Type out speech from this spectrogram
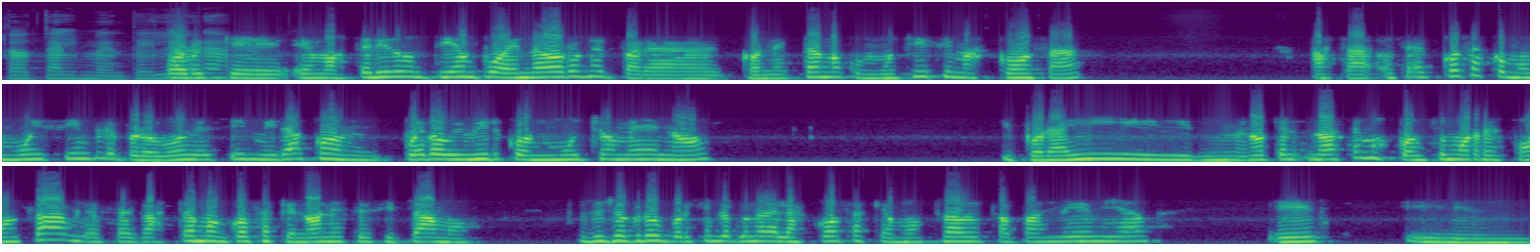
Totalmente. Laura- Porque hemos tenido un tiempo enorme para conectarnos con muchísimas cosas, hasta, o sea, cosas como muy simples, pero vos decís, mira, con, puedo vivir con mucho menos, y por ahí no, te- no hacemos consumo responsable, o sea, gastamos en cosas que no necesitamos. Entonces yo creo, por ejemplo, que una de las cosas que ha mostrado esta pandemia es eh,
